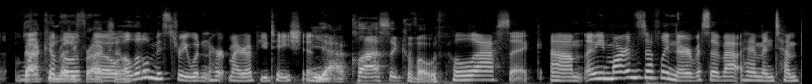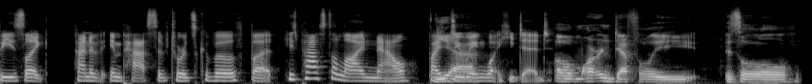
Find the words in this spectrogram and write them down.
like back and ready for action. though, a little mystery wouldn't hurt my reputation. yeah, classic Kvothe. Classic. Um, I mean, Martin's definitely nervous about him, and Tempi's like kind of impassive towards Kvothe, but he's passed a line now by Yeah. doing what he did. Oh, Martin definitely is a little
